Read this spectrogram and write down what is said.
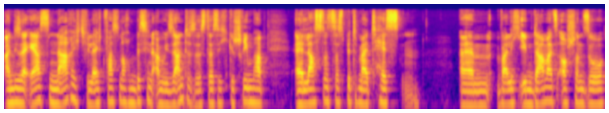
an dieser ersten Nachricht vielleicht fast noch ein bisschen amüsantes ist, dass ich geschrieben habe, äh, lasst uns das bitte mal testen. Ähm, weil ich eben damals auch schon so,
